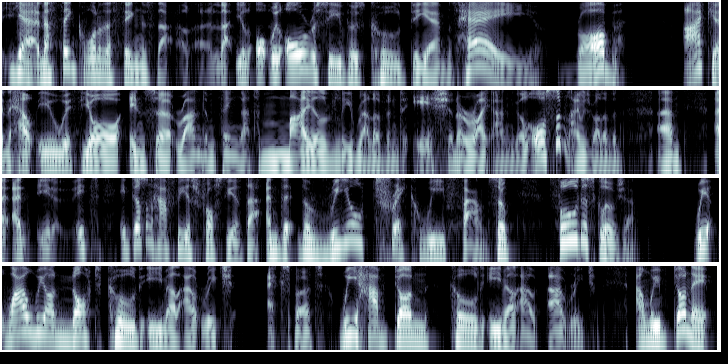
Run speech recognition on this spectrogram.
Yeah, and I think one of the things that uh, that you'll we'll all receive those cool DMs. Hey, Rob, I can help you with your insert random thing that's mildly relevant-ish at a right angle, or sometimes relevant. Um, and, and you know, it's it doesn't have to be as frosty as that. And the the real trick we found. So, full disclosure, we while we are not cold email outreach experts, we have done cold email out, outreach, and we've done it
